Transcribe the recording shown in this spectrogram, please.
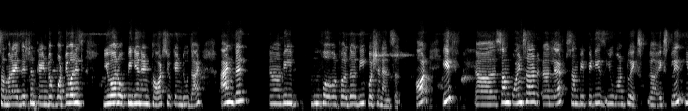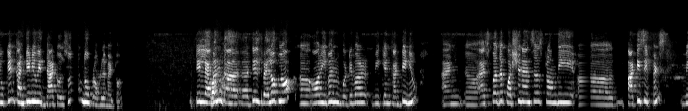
summarization, kind of whatever is your opinion and thoughts. You can do that, and then uh, we'll move over further the question answer. Or if uh, some points are uh, left, some PPTs you want to ex uh, explain, you can continue with that also. No problem at all. Till eleven, uh, uh, till twelve o'clock, uh, or even whatever we can continue and uh, as per the question answers from the uh, participants we'll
